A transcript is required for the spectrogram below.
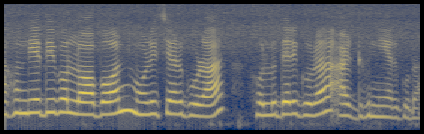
এখন দিয়ে দিব লবণ, মরিচের গুঁড়া, হলুদের গুঁড়া আর ধনিয়ার গুঁড়া।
